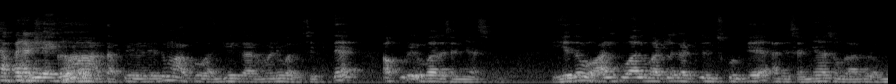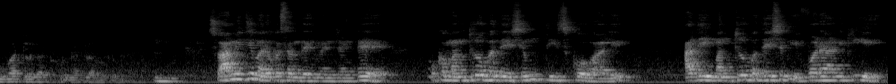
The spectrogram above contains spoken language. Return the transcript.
తప్పట్లేదు ఆ, తప్పేం లేదు మాకు అంగీకారం అని వాళ్ళు చెప్తే అప్పుడు ఇవ్వాలి సన్యాసం. ఏదో వాళ్ళకి వాళ్ళు బట్టలు కట్టించుకుంటే అది సన్యాసం కాదు రంగు బట్టలు కట్టుకున్నట్లు అవుతుంది. స్వామీజీ మరొక సందేహం ఏంటంటే ఒక మంత్రోపదేశం తీసుకోవాలి. అది మంత్రోపదేశం ఇవ్వడానికి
